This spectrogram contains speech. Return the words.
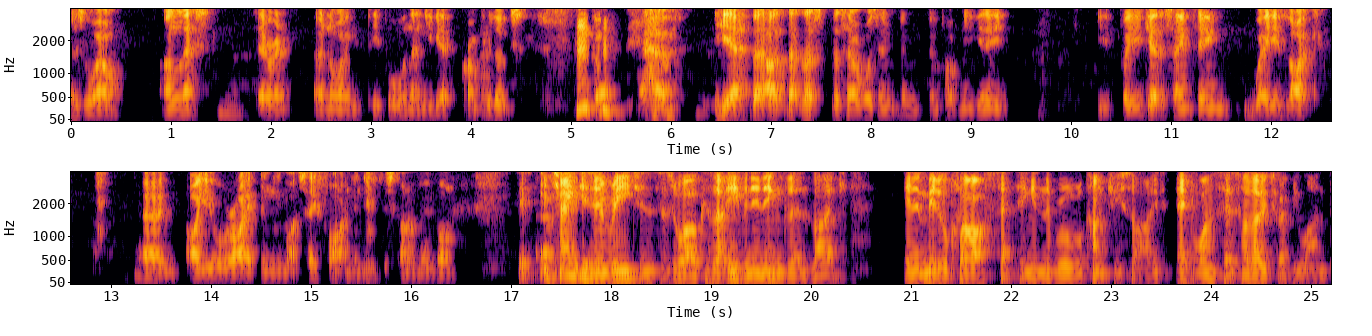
as well, unless they're annoying people, and then you get grumpy looks. but um, yeah, that, uh, that, that's that's how it was in, in, in Papua New Guinea. You, but you get the same thing where you'd like, um, "Are you all right?" and you might say fine, and you just kind of move on. It, it changes in regions as well, because like, even in England, like in a middle class setting in the rural countryside, everyone says hello to everyone.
